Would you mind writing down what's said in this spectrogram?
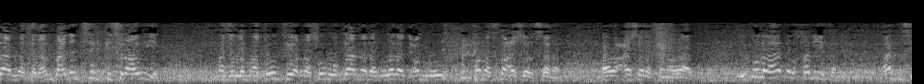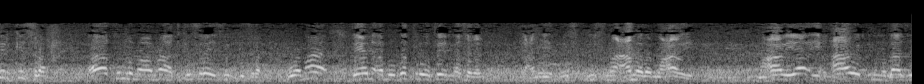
كان مثلا بعدين تصير كسراويه مثلا لما توفي الرسول وكان له ولد عمره 15 سنة أو 10 سنوات. يقول هذا الخليفة. هذا يصير كسرى ها كل ما مات كسرى يصير كسرى وما بين أبو بكر وفين مثلا. يعني مثل ما عمل معاوية. معاوية يحاول إنه لازم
